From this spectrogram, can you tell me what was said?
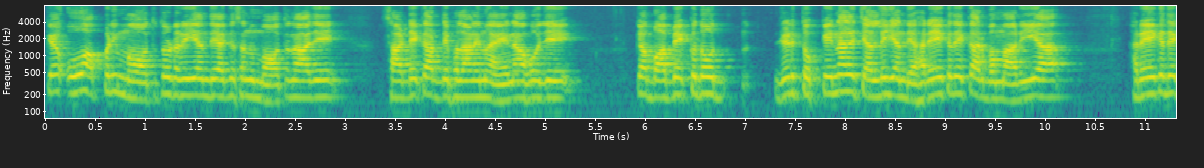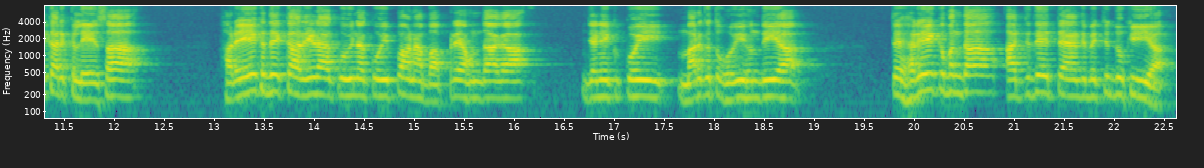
ਕਿ ਉਹ ਆਪਣੀ ਮੌਤ ਤੋਂ ਡਰੀ ਜਾਂਦੇ ਆ ਕਿ ਸਾਨੂੰ ਮੌਤ ਨਾ ਆ ਜੇ, ਸਾਡੇ ਘਰ ਦੇ ਫਲਾਣੇ ਨੂੰ ਐ ਨਾ ਹੋ ਜੇ, ਕਿ ਬਾਬੇ ਇੱਕ ਦੋ ਜਿਹੜੇ ਤੁੱਕੇ ਇਹਨਾਂ ਦੇ ਚੱਲ ਹੀ ਜਾਂਦੇ ਹਰੇਕ ਦੇ ਘਰ ਬਿਮਾਰੀ ਆ ਹਰੇਕ ਦੇ ਘਰ ਕਲੇਸ਼ ਆ, ਹਰੇਕ ਦੇ ਘਰ ਜਿਹੜਾ ਕੋਈ ਨਾ ਕੋਈ ਭਾਣਾ ਵਾਪਰਿਆ ਹੁੰਦਾਗਾ ਜਾਣੀ ਕੋਈ ਮਰਗਤ ਹੋਈ ਹੁੰਦੀ ਆ, ਤੇ ਹਰੇਕ ਬੰਦਾ ਅੱਜ ਦੇ ਟਾਈਮ ਦੇ ਵਿੱਚ ਦੁਖੀ ਆ।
